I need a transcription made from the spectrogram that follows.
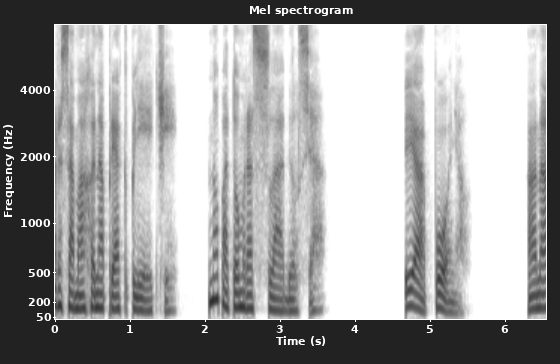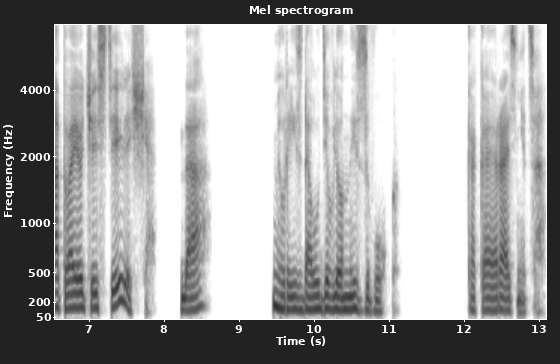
Росомаха напряг плечи, но потом расслабился. «Я понял. Она твое чистилище, да?» Мюррей издал удивленный звук. «Какая разница?»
